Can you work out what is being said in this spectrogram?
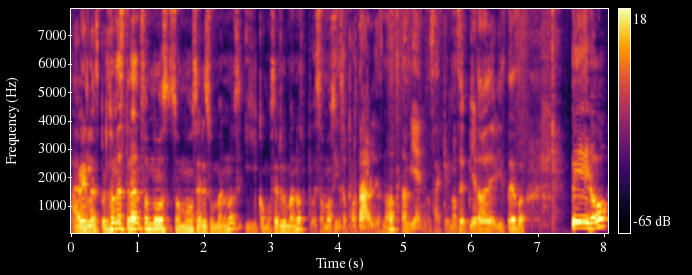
A ver, las personas trans somos, somos seres humanos y como seres humanos, pues somos insoportables, ¿no? También, o sea, que no se pierda de vista eso. Pero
